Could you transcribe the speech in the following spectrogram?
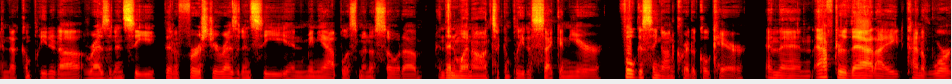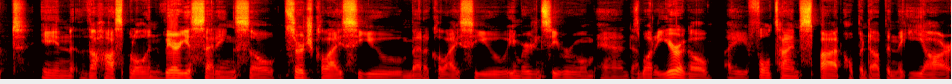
and uh, completed a residency, did a first year residency in Minneapolis, Minnesota, and then went on to complete a second year focusing on critical care. And then after that, I kind of worked in the hospital in various settings. So, surgical ICU, medical ICU, emergency room. And about a year ago, a full time spot opened up in the ER.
